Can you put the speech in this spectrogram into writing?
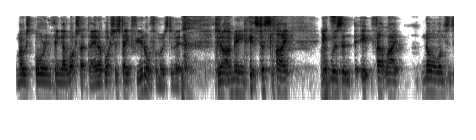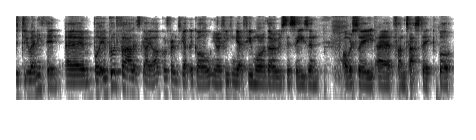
most boring thing I'd watched that day, and I'd watched a state funeral for most of it. Do you know what I mean? It's just like it was an. It felt like no one wanted to do anything. Um, but it good for Alex Gallar, good for him to get the goal. You know, if he can get a few more of those this season, obviously uh, fantastic. But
